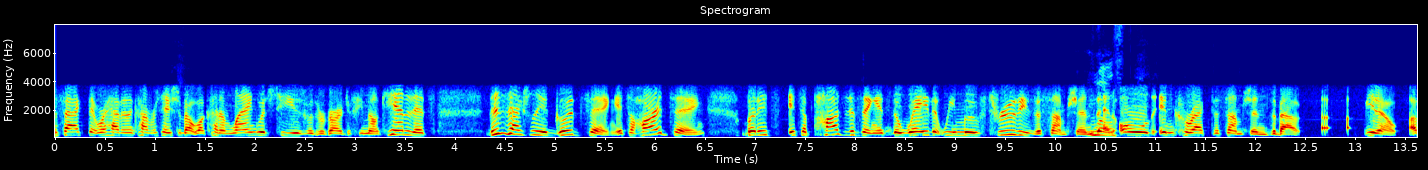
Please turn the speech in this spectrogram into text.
The fact that we're having a conversation about what kind of language to use with regard to female candidates this is actually a good thing. It's a hard thing, but it's it's a positive thing. It's the way that we move through these assumptions well, and old incorrect assumptions about you know, a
